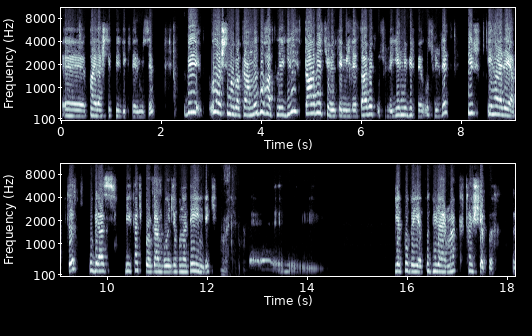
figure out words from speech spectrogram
e, paylaştık bildiklerimizi. Ve Ulaştırma Bakanlığı bu hatla ilgili davet yöntemiyle, davet usulü 21 B usulüyle bir ihale yaptı. Bu biraz birkaç program boyunca buna değindik. Evet. Ee, yapı ve Yapı Gülermak Taş Yapı e,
